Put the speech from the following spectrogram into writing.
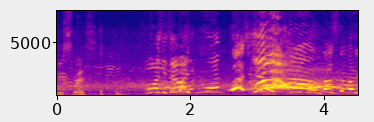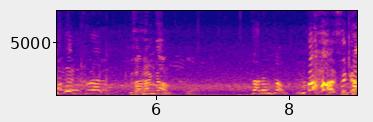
Who's Swiss. What is he doing? Go on. What is he doing? That's the most incredible. Was that an own goal? Yeah. Is that an own goal? Oh, it's a goal!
